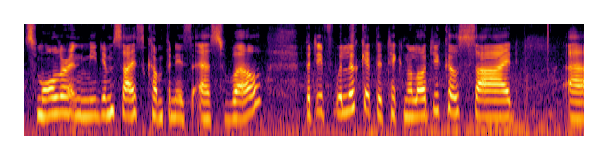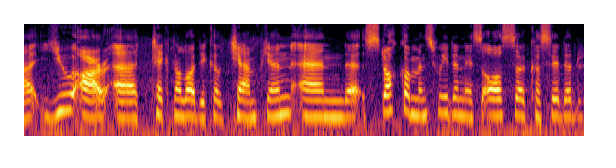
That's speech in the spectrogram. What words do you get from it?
smaller and medium sized companies as well. But if we look at the technological side, uh, you are a technological champion, and uh, Stockholm and Sweden is also considered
